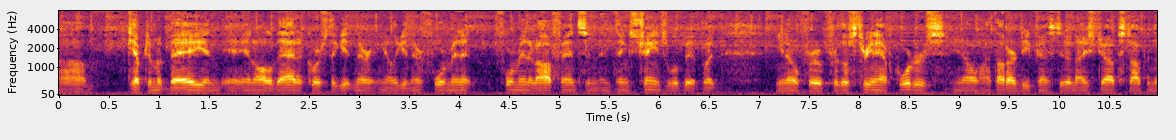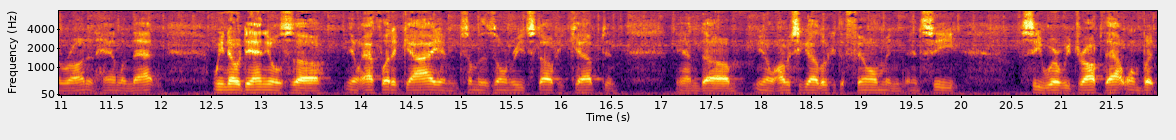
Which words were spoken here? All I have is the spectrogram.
um, kept them at bay and, and all of that. Of course, they get in their you know they get in their four minute four minute offense and, and things change a little bit, but you know for for those three and a half quarters, you know I thought our defense did a nice job stopping the run and handling that. We know Daniel's uh, you know athletic guy and some of the zone read stuff he kept and and um, you know obviously got to look at the film and, and see see where we dropped that one, but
